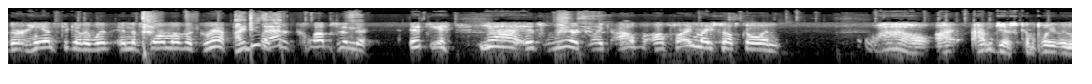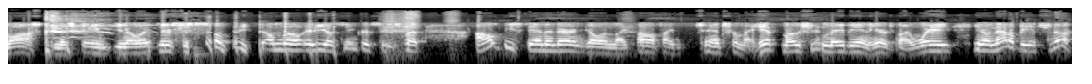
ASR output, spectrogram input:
their hands together with in the form of a grip. I do like that. Their clubs in there. It's yeah, it's weird. Like I'll I'll find myself going, wow, I I'm just completely lost in this game. You know, it, there's just so many dumb little idiosyncrasies. But I'll be standing there and going like, oh, if I transfer my hip motion maybe, and here's my weight, you know, and that'll be at Schnucks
